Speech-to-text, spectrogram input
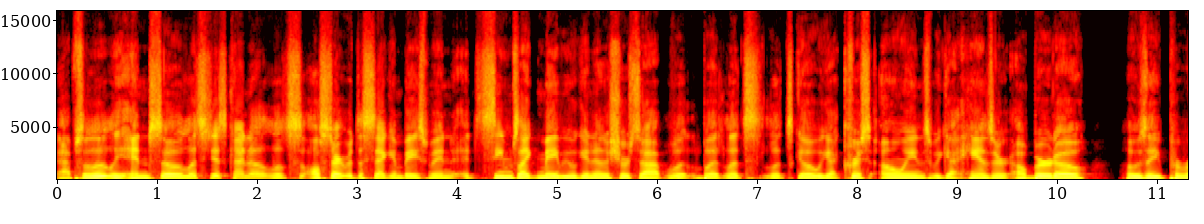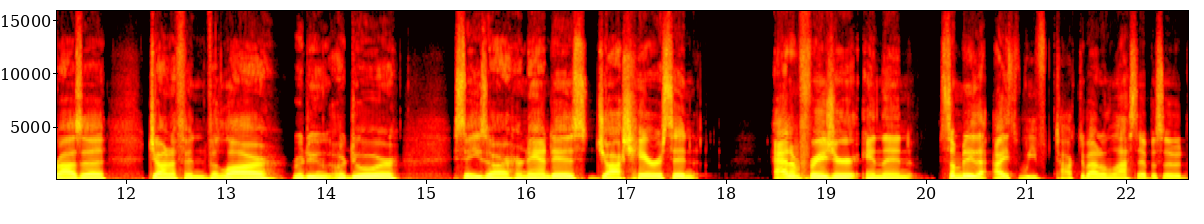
Absolutely. And so let's just kind of let's I'll start with the second baseman. It seems like maybe we'll get another shortstop, but, but let's let's go. We got Chris Owings, we got Hanser Alberto, Jose Peraza, Jonathan Villar, Rodun Ordur, Cesar Hernandez, Josh Harrison, Adam Frazier, and then somebody that I we've talked about on the last episode.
